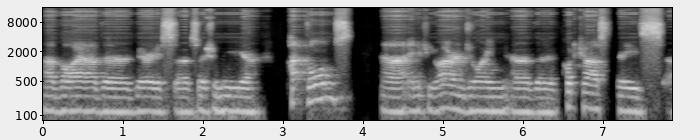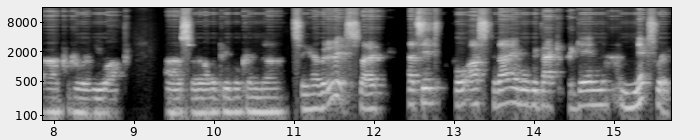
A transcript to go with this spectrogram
uh, via the various uh, social media platforms. Uh, and if you are enjoying the podcast, please put a review up so other people can see how good it is. So that's it for us today. We'll be back again next week.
